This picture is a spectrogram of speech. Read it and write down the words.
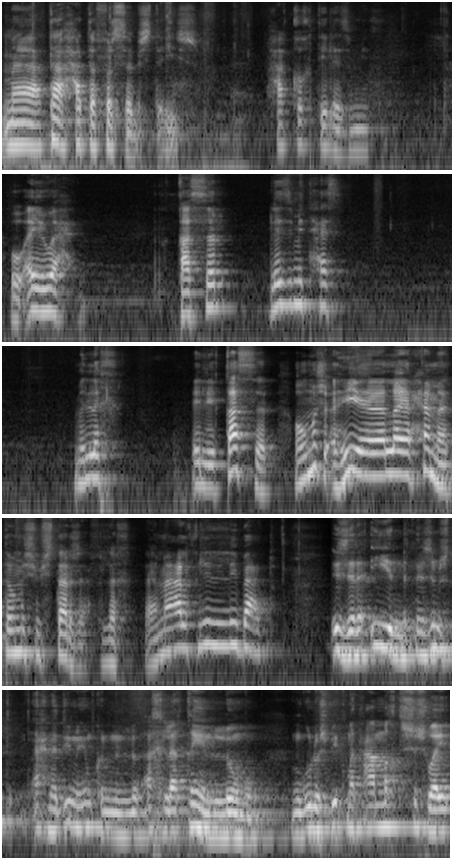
ما اعطاها حتى فرصة باش تعيش. حق أختي لازم يث... وأي واحد قصر لازم يتحاسب من الأخر. اللي قصر ومش هي الله يرحمها تو مش باش ترجع في الآخر. ما على القليل اللي بعده. اجرائيا ما تنجمش إحنا ديما يمكن اخلاقيا نلوموا. نقولوا شبيك ما تعمقتش شوي.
